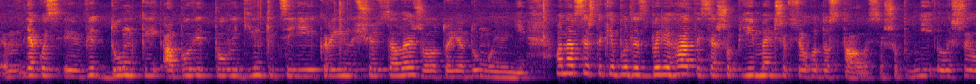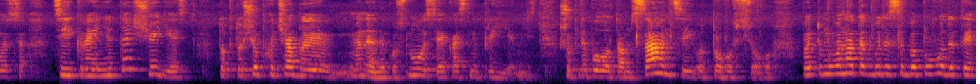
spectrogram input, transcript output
ем, якось е, від думки або від поведінки цієї країни щось залежало, то я думаю, ні. Вона все ж таки буде зберігатися, щоб їй менше всього досталося, щоб в ній лишилося в цій країні те, що є. Тобто, щоб хоча б мене не коснулася якась неприємність, щоб не було там санкцій, от того всього. Тому вона так буде себе поводити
